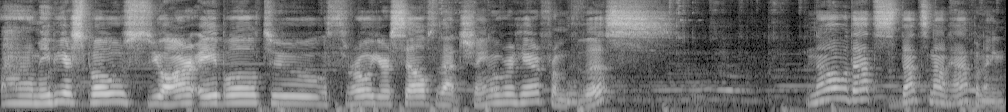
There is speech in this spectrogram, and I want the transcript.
uh, maybe you're supposed, you are able to throw yourself to that chain over here from this? No, that's, that's not happening.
